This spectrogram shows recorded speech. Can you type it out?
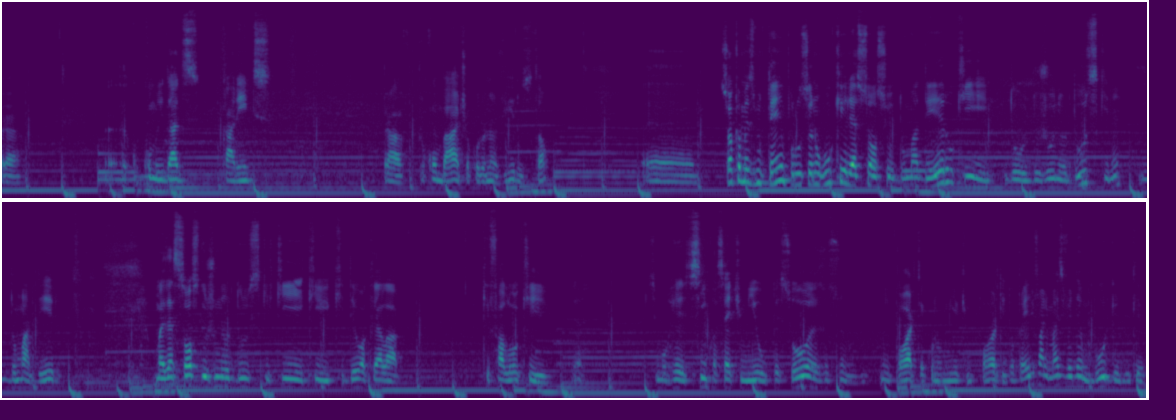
uh, comunidades carentes para o combate ao coronavírus e tal. É, só que ao mesmo tempo, o Luciano Huck ele é sócio do Madeiro, que do, do Júnior Dusk, né? Do Madeiro. Mas é sócio do Júnior Dusk que, que, que deu aquela. que falou que é, se morrer 5 a 7 mil pessoas, isso não importa, a economia que importa. Então para ele vale mais vender hambúrguer do que,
